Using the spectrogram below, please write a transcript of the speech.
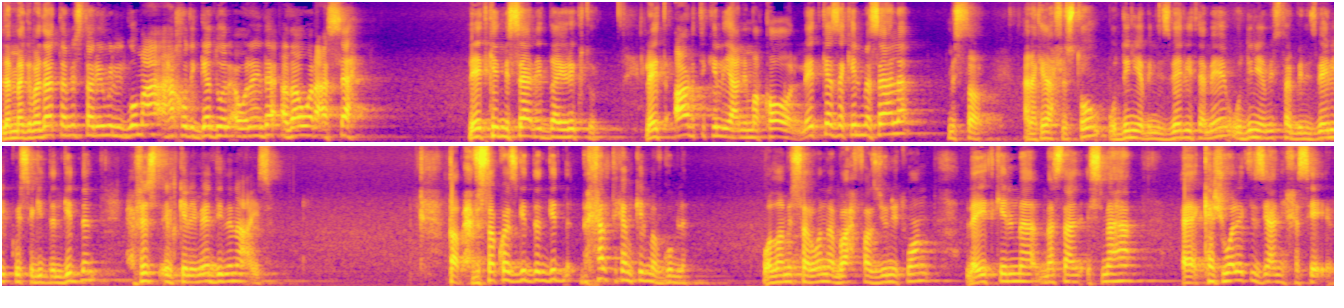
لما بدات مستر يوم الجمعه هاخد الجدول الاولاني ده ادور على السهل لقيت كلمة سهل لقيت director. لقيت article يعني مقال. لقيت كذا كلمة سهلة مستر أنا كده حفظتهم والدنيا بالنسبة لي تمام والدنيا مستر بالنسبة لي كويسة جدا جدا. حفظت الكلمات دي اللي أنا عايزها. طب حفظتها كويس جدا جدا. دخلت كام كلمة في جملة؟ والله مستر وأنا بحفظ unit 1 لقيت كلمة مثلا اسمها casualties يعني خسائر.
